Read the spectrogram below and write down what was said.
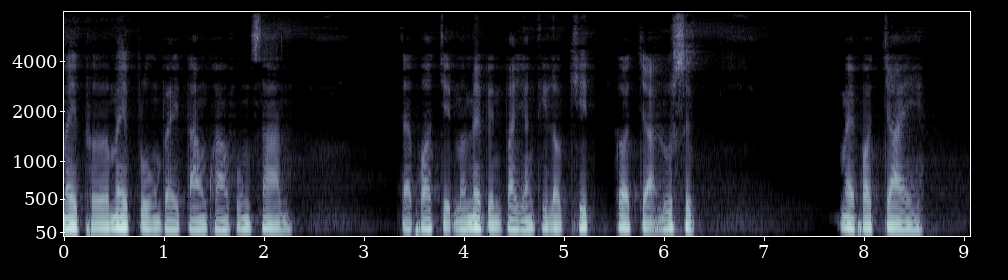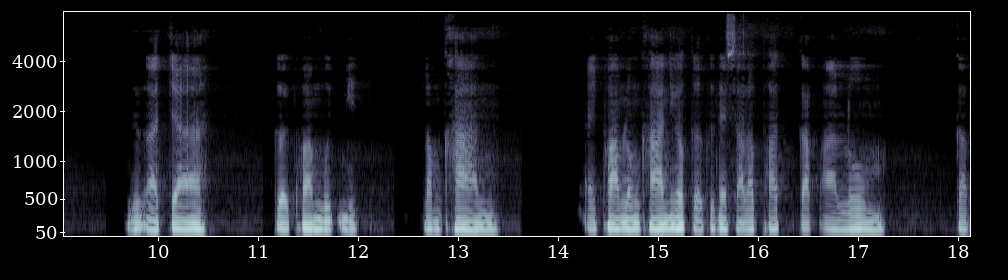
ไม่เผลอไม่ปรุงไปตามความฟุ้งซ่านแต่พอจิตมันไม่เป็นไปอย่างที่เราคิดก็จะรู้สึก ไม่พอใจ หรืออาจจะเกิดความหงุดหงิดลำคาญไอ้ความลำคาญนี่ก็เกิดขึ้นในสารพัดกับอารมณ์ กับ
